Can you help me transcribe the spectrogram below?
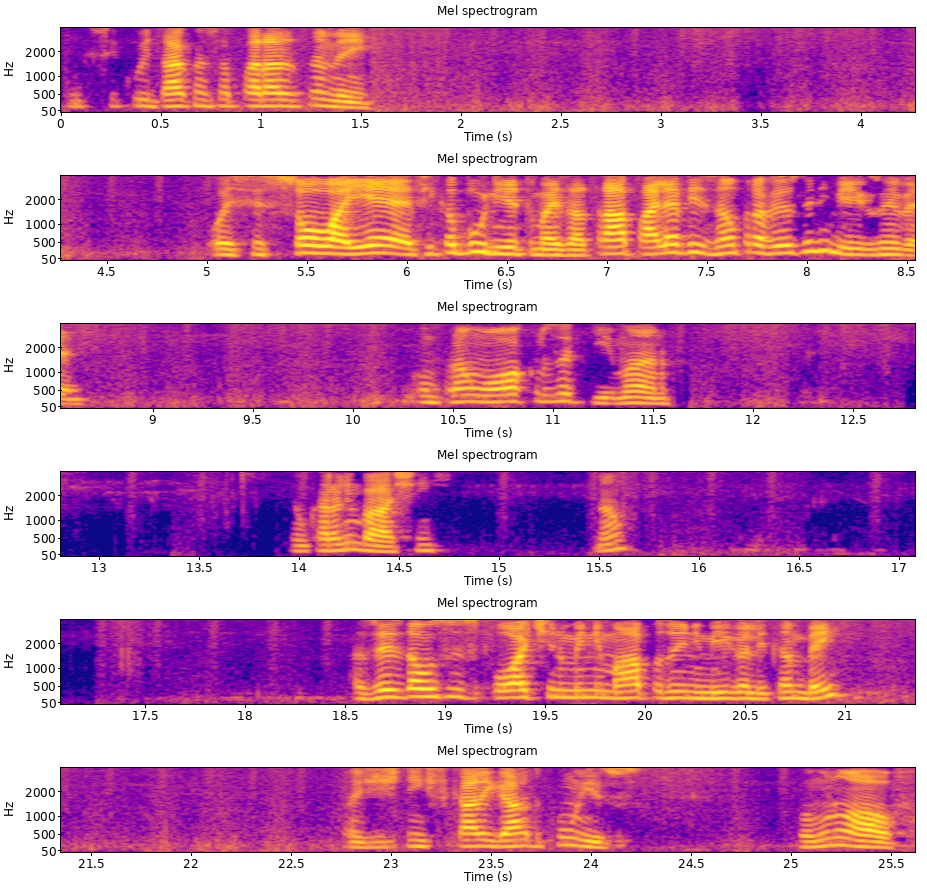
Tem que se cuidar com essa parada também. Pô, esse sol aí é, fica bonito, mas atrapalha a visão pra ver os inimigos, hein, velho? Vou comprar um óculos aqui, mano. Tem um cara ali embaixo, hein? Não? Às vezes dá uns spots no minimapa do inimigo ali também. A gente tem que ficar ligado com isso. Vamos no alfa.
